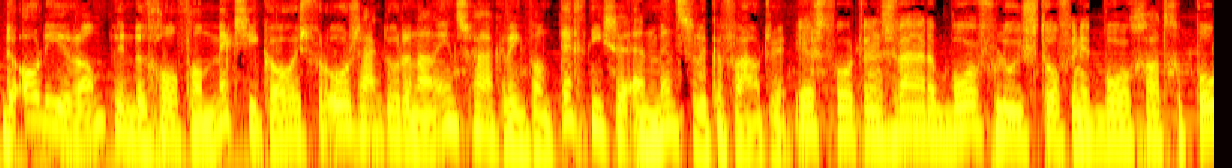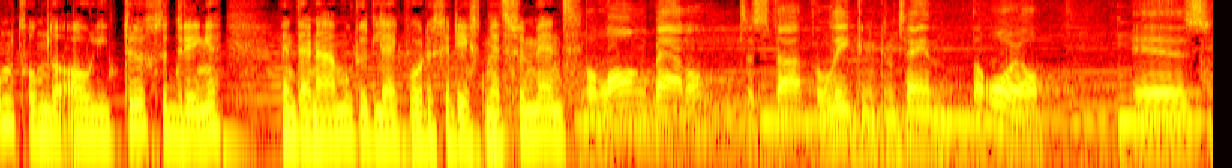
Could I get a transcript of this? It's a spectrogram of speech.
De olieramp in de Golf van Mexico is veroorzaakt door een aaninschakeling van technische en menselijke fouten. Eerst wordt een zware boorvloeistof in het boorgat gepompt om de olie terug te dringen. En daarna moet het lek worden gedicht met cement. The long battle to stop the leak and contain the oil is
